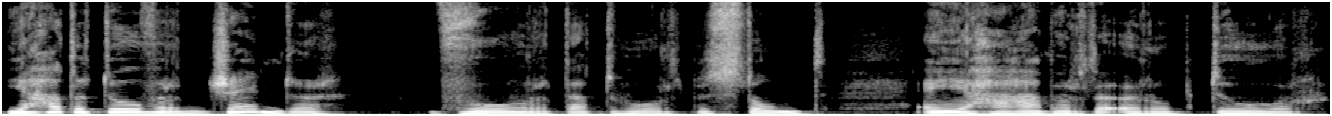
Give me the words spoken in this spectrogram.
Je had het over gender voor dat woord bestond en je hamerde erop door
